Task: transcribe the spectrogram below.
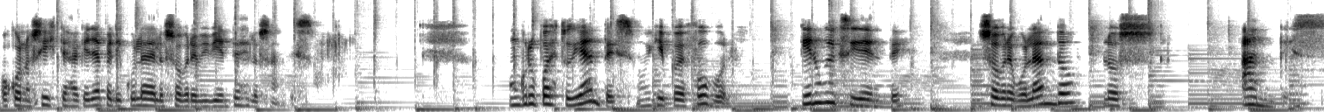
o conociste aquella película de los sobrevivientes de los Andes. Un grupo de estudiantes, un equipo de fútbol, tiene un accidente sobrevolando los Andes.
